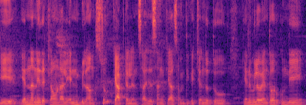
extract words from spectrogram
ఈ ఎన్ అనేది ఎట్లా ఉండాలి? N belongs to capital N సహజ సంఖ్యా సమితికి చెందుతూ ఎన్ విలువ ఎంతవరకు ఉంది?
